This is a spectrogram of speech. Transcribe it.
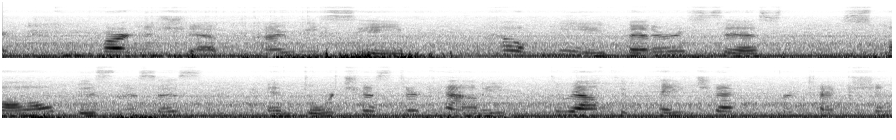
and partnership I receive help me better assist small businesses in Dorchester County throughout the Paycheck Protection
